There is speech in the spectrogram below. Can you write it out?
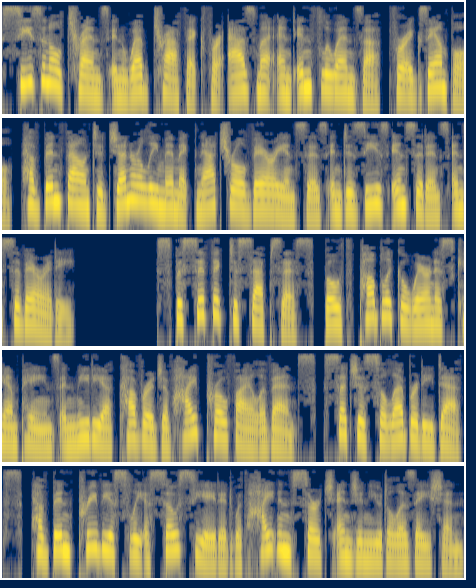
Seasonal trends in web traffic for asthma and influenza, for example, have been found to generally mimic natural variances in disease incidence and severity. Specific to sepsis, both public awareness campaigns and media coverage of high-profile events, such as celebrity deaths, have been previously associated with heightened search engine utilization.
